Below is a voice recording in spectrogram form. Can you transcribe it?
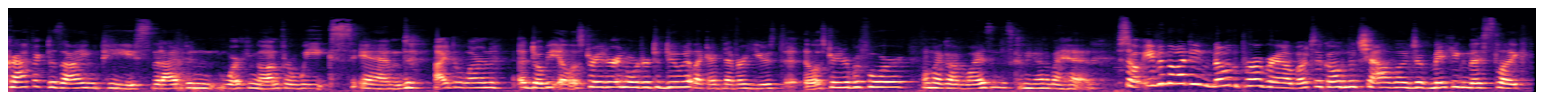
graphic design piece that I've been working on for weeks and I had to learn Adobe Illustrator in order to do it like I've never used Illustrator before. Oh my god why isn't this coming out of my head? So even though I didn't know the program I took on the challenge of making this like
